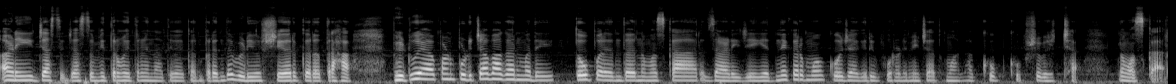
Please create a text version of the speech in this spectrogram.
आणि जास्तीत जास्त मित्रमैत्रिणी नातेवाईकांपर्यंत व्हिडिओ शेअर करत राहा. भेटूया आपण पुढच्या भागांमध्ये. तोपर्यंत नमस्कार. जाणीजे यज्ञकर्म कोजागिरी पौर्णिमेच्या तुम्हाला खूप खूप शुभेच्छा. नमस्कार.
